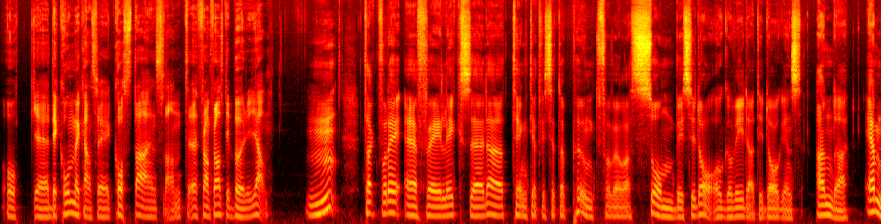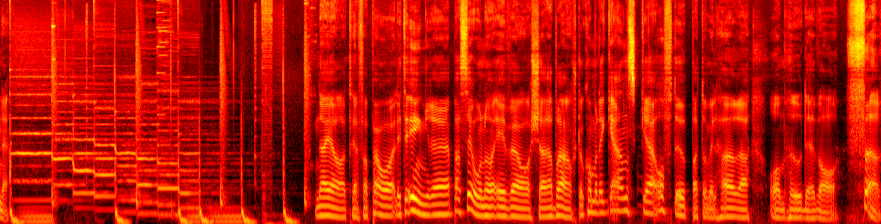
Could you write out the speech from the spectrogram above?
Och eh, det kommer kanske kosta en slant, eh, framförallt i början. Mm. Tack för det eh, Felix. Eh, där tänkte jag att vi sätter punkt för våra zombies idag och går vidare till dagens andra ämne. När jag träffar på lite yngre personer i vår kära bransch då kommer det ganska ofta upp att de vill höra om hur det var förr.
